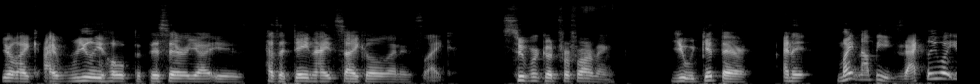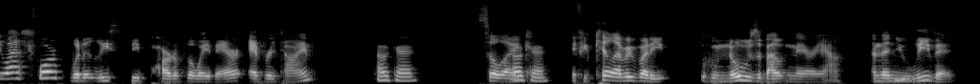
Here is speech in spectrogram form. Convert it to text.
you're like I really hope that this area is has a day night cycle and is like super good for farming. You would get there and it might not be exactly what you asked for, would at least be part of the way there every time. Okay. So like Okay. if you kill everybody who knows about an area and then you Mhm. leave it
